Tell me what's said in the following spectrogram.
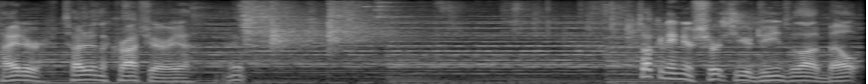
Tighter, tighter in the crotch area. Yep. Tucking in your shirt to your jeans without a belt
